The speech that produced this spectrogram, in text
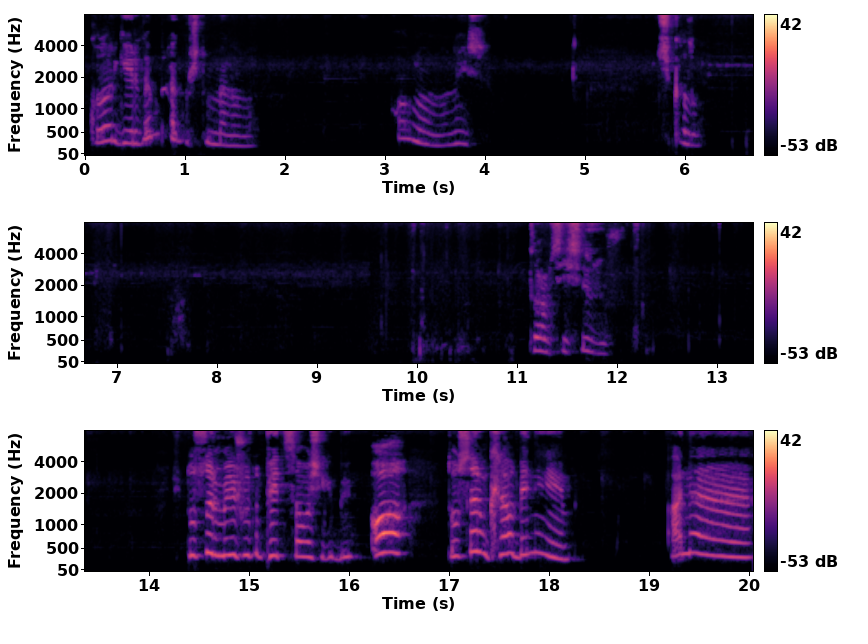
O kadar geride bırakmıştım ben onu. Allah Allah neyse. Çıkalım. Tamam sessiz dur. Dostlarım böyle şurada pet savaşı gibi. Aa dostlarım kral benim. Ana.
